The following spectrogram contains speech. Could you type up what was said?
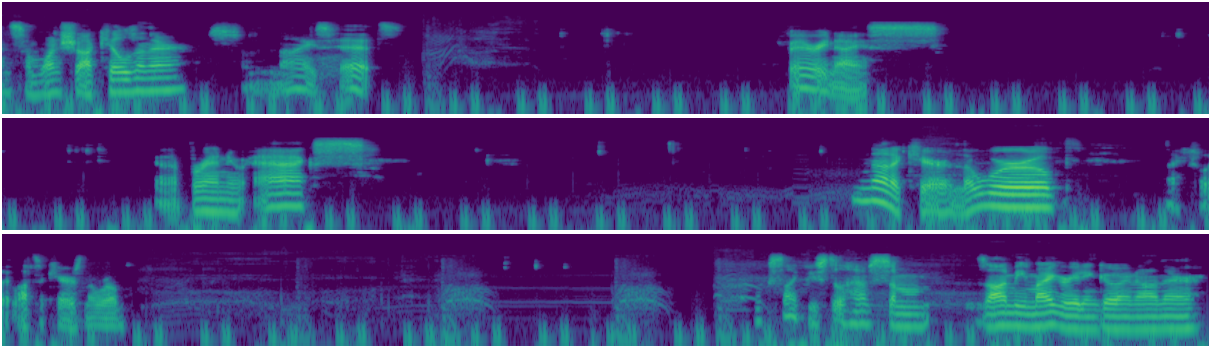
And some one-shot kills in there. Some nice hits. Very nice. Got a brand new axe. Not a care in the world. Actually, lots of cares in the world. Looks like we still have some zombie migrating going on there.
